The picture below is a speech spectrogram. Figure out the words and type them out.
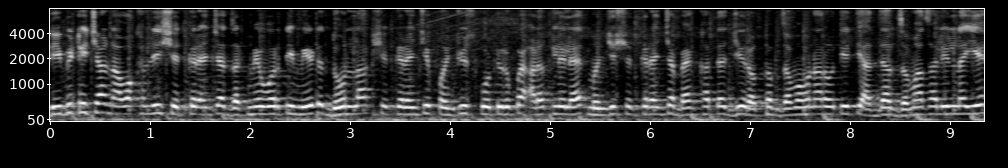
डीबीटीच्या नावाखाली शेतकऱ्यांच्या जखमेवरती मीठ दोन लाख शेतकऱ्यांचे पंचवीस कोटी रुपये अडकलेले आहेत. म्हणजे शेतकऱ्यांच्या बँक खात्यात जी रक्कम जमा होणार होती ती अद्याप जमा झालेली नाही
